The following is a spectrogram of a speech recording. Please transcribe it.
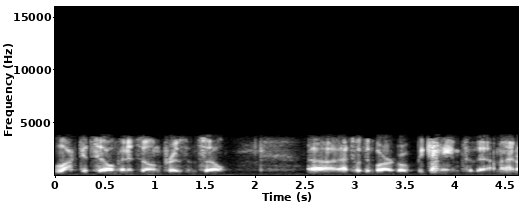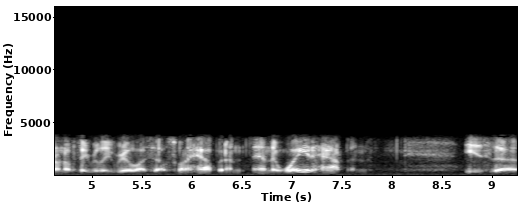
locked itself in its own prison cell. Uh, that's what the embargo became for them. I don't know if they really realized that was going to happen. And, and the way it happened is that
